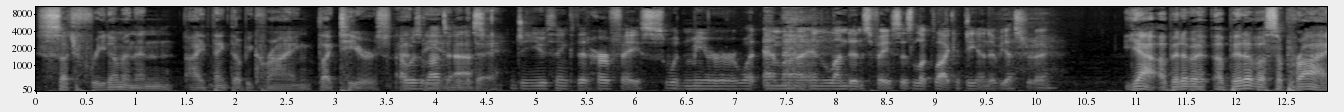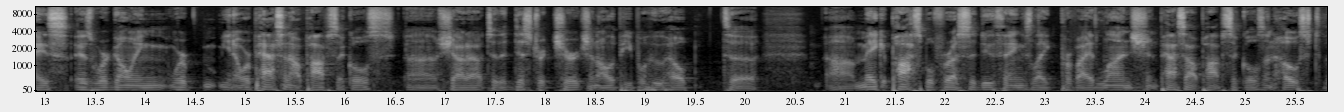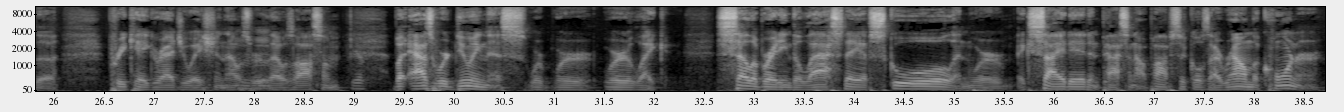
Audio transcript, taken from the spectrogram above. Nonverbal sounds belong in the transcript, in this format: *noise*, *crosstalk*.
such freedom, and then I think they'll be crying like tears. I was about to end of the ask, do you think that her face would mirror what Emma *laughs* and London's faces looked like at the end of yesterday? Yeah, a bit of a, a bit of a surprise as we're going. We're you know we're passing out popsicles. Uh, shout out to the district church and all the people who help to uh, make it possible for us to do things like provide lunch and pass out popsicles and host the pre-K graduation. That was really, that was awesome. Yep. But as we're doing this, we're we're we're like celebrating the last day of school and we're excited and passing out popsicles. I round the corner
